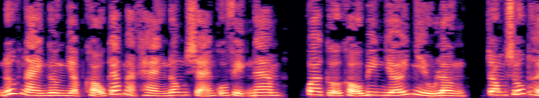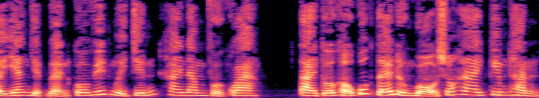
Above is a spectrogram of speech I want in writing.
nước này ngừng nhập khẩu các mặt hàng nông sản của Việt Nam qua cửa khẩu biên giới nhiều lần trong suốt thời gian dịch bệnh COVID-19 hai năm vừa qua. Tại cửa khẩu quốc tế đường bộ số 2 Kim Thành,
